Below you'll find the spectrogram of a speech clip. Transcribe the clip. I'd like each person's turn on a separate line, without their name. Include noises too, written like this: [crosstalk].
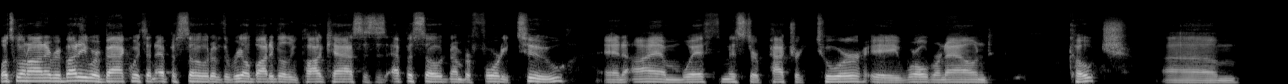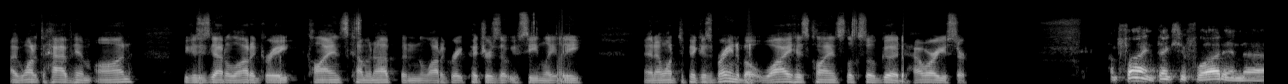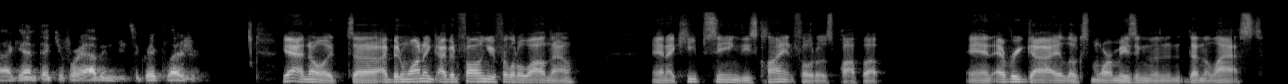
What's going on, everybody? We're back with an episode of the Real Bodybuilding Podcast. This is episode number 42, and I am with Mr. Patrick Tuor, a world renowned coach. Um, I wanted to have him on because he's got a lot of great clients coming up and a lot of great pictures that we've seen lately. And I want to pick his brain about why his clients look so good. How are you, sir?
I'm fine. Thanks you, Fuad. And uh, again, thank you for having me. It's a great pleasure.
Yeah, no, it. Uh, I've been wanting. I've been following you for a little while now, and I keep seeing these client photos pop up, and every guy looks more amazing than than the last.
